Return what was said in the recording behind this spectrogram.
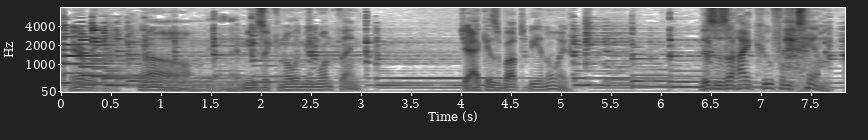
There we go. Oh, yeah, that music can only mean one thing. Jack is about to be annoyed. This is a haiku from Tim.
